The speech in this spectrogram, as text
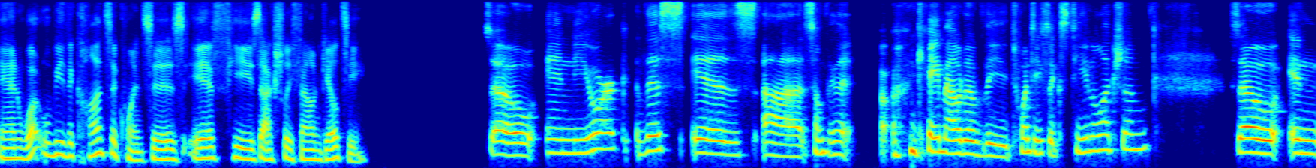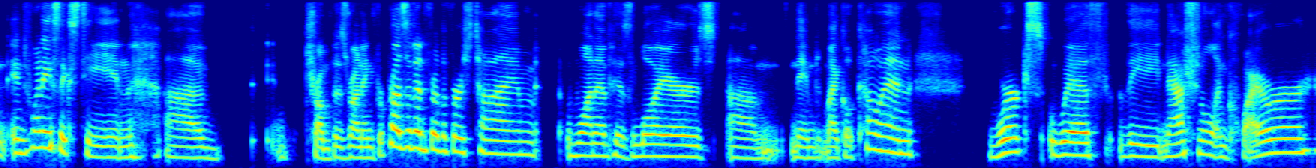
and what will be the consequences if he's actually found guilty? So in New York, this is uh, something that came out of the 2016 election. So in in 2016, uh, Trump is running for president for the first time. One of his lawyers, um, named Michael Cohen, works with the National Enquirer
